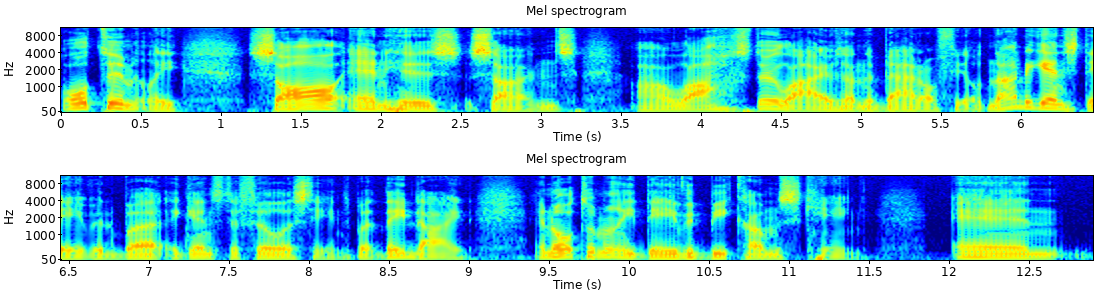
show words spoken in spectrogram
Ultimately, Saul and his sons uh, lost their lives on the battlefield, not against David, but against the Philistines, but they died. And ultimately, David becomes king. And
